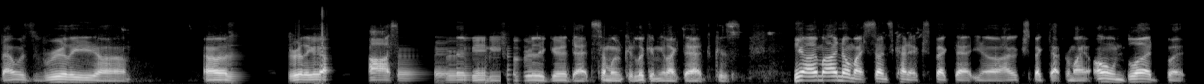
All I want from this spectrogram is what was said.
that was really, uh, that was really awesome. It really made me feel really good that someone could look at me like that because yeah, I'm, I know my sons kind of expect that. You know, I expect that from my own blood, but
